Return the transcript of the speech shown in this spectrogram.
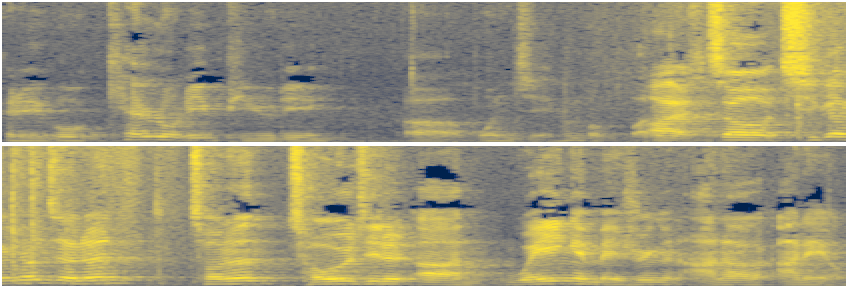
그리고 칼로리 비율이 어, 뭔지 한번 Alright, 말해주세요. so 지금 현재는 저는 저울질을 아, weighing and measuring은 안, 하, 안 해요.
